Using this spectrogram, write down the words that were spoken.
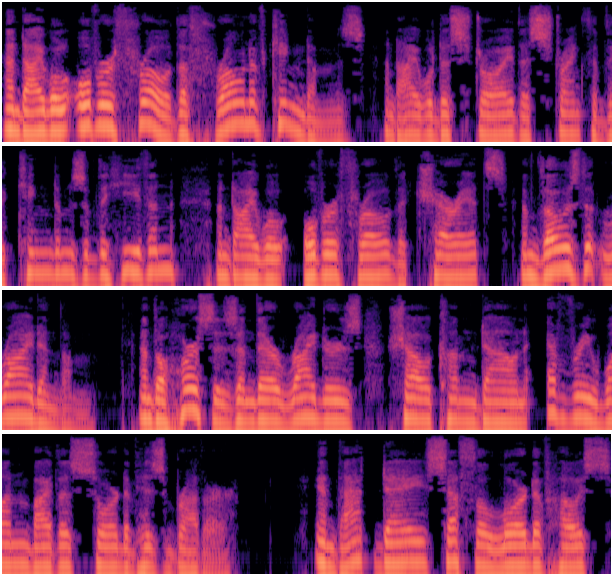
And I will overthrow the throne of kingdoms, and I will destroy the strength of the kingdoms of the heathen, and I will overthrow the chariots and those that ride in them and the horses and their riders shall come down every one by the sword of his brother. In that day, saith the Lord of hosts,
